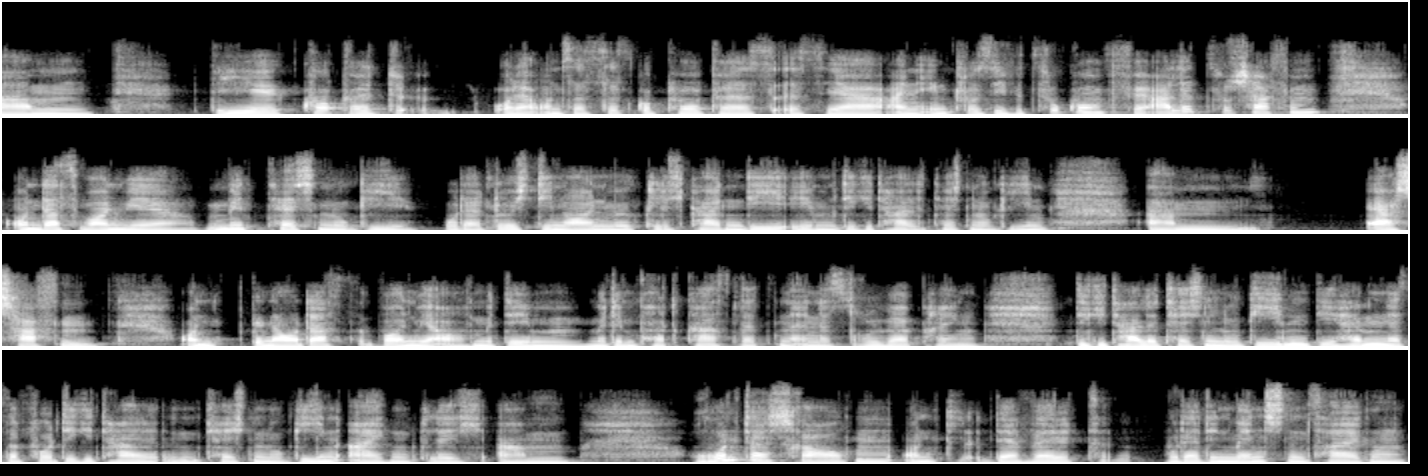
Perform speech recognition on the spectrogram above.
Ähm, die Corporate oder unser Cisco Purpose ist ja eine inklusive Zukunft für alle zu schaffen. Und das wollen wir mit Technologie oder durch die neuen Möglichkeiten, die eben digitale Technologien ähm, erschaffen. Und genau das wollen wir auch mit dem, mit dem Podcast letzten Endes drüber bringen. Digitale Technologien, die Hemmnisse vor digitalen Technologien eigentlich ähm, runterschrauben und der Welt oder den Menschen zeigen,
